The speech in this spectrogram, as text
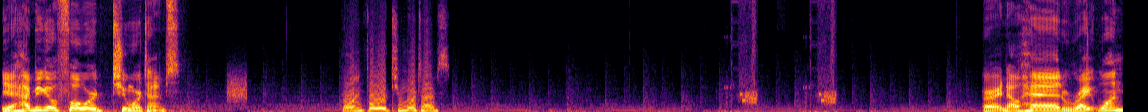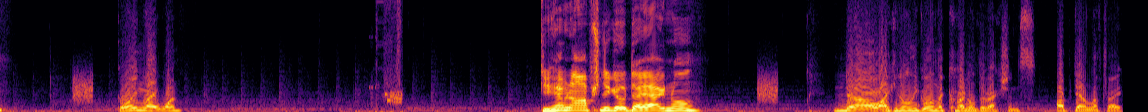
Yeah, have you go forward two more times. Going forward two more times. All right, now head right one. Going right one. Do you have an option to go diagonal? No, I can only go in the cardinal directions. Up, down, left, right.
